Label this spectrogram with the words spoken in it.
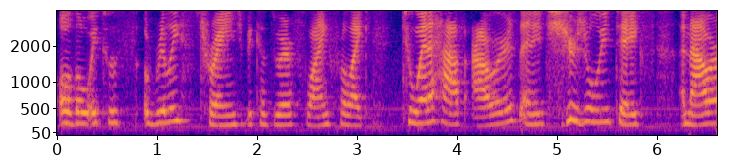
although it was really strange because we were flying for like two and a half hours and it usually takes an hour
